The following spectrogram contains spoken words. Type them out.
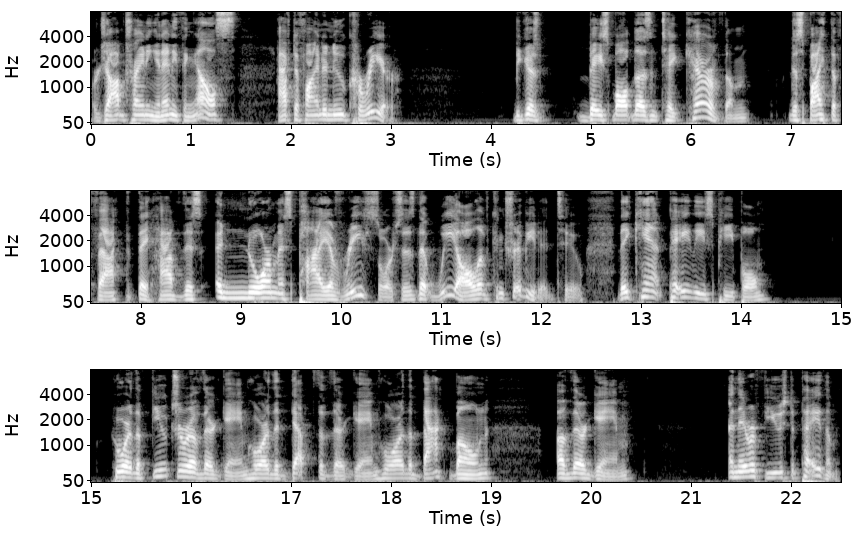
or job training and anything else, have to find a new career because baseball doesn't take care of them, despite the fact that they have this enormous pie of resources that we all have contributed to. They can't pay these people who are the future of their game, who are the depth of their game, who are the backbone of their game, and they refuse to pay them.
